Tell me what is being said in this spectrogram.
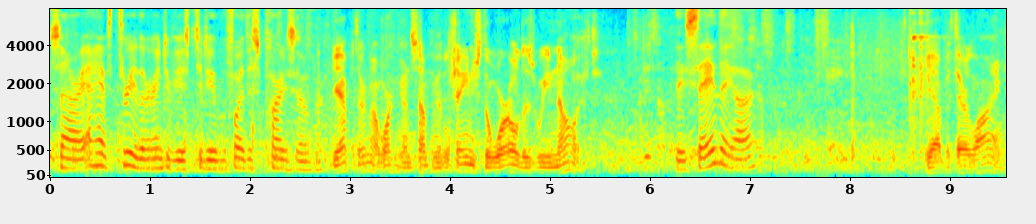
Sorry, I have three other interviews to do before this party's over. Yeah, but they're not working on something that'll change the world as we know it. They say they are. Yeah, but they're lying.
